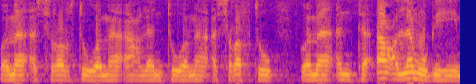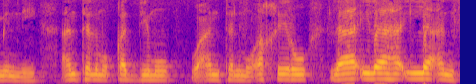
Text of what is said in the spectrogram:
وما أسررت وما أعلنت وما أسرفت وما أنت أعلم به مني. أنت المقدم وأنت المؤخر. لا إله إلا أنت.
